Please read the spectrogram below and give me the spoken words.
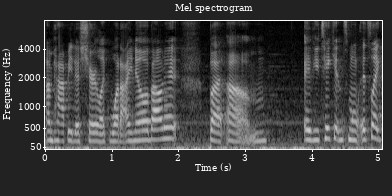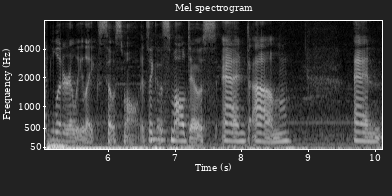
I'm happy to share like what I know about it. But um, if you take it in small, it's like literally like so small. It's like a small dose, and um, and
